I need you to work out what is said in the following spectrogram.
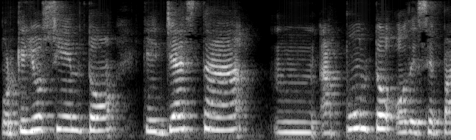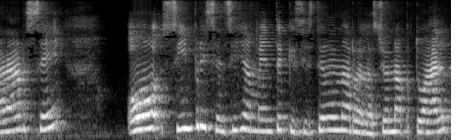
Porque yo siento que ya está mm, a punto o de separarse o simple y sencillamente que si está en una relación actual,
